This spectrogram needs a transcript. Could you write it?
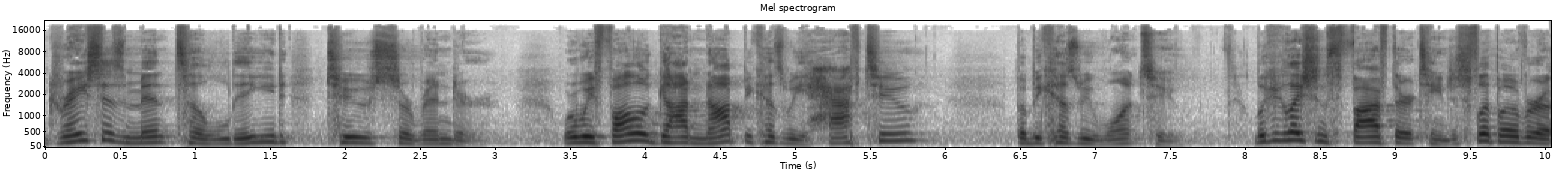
grace is meant to lead to surrender where we follow God not because we have to, but because we want to. Look at Galatians 5:13. Just flip over a,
